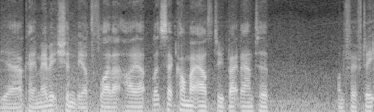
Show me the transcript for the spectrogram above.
Yeah, okay, maybe it shouldn't be able to fly that high up. Let's set combat altitude back down to 150.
